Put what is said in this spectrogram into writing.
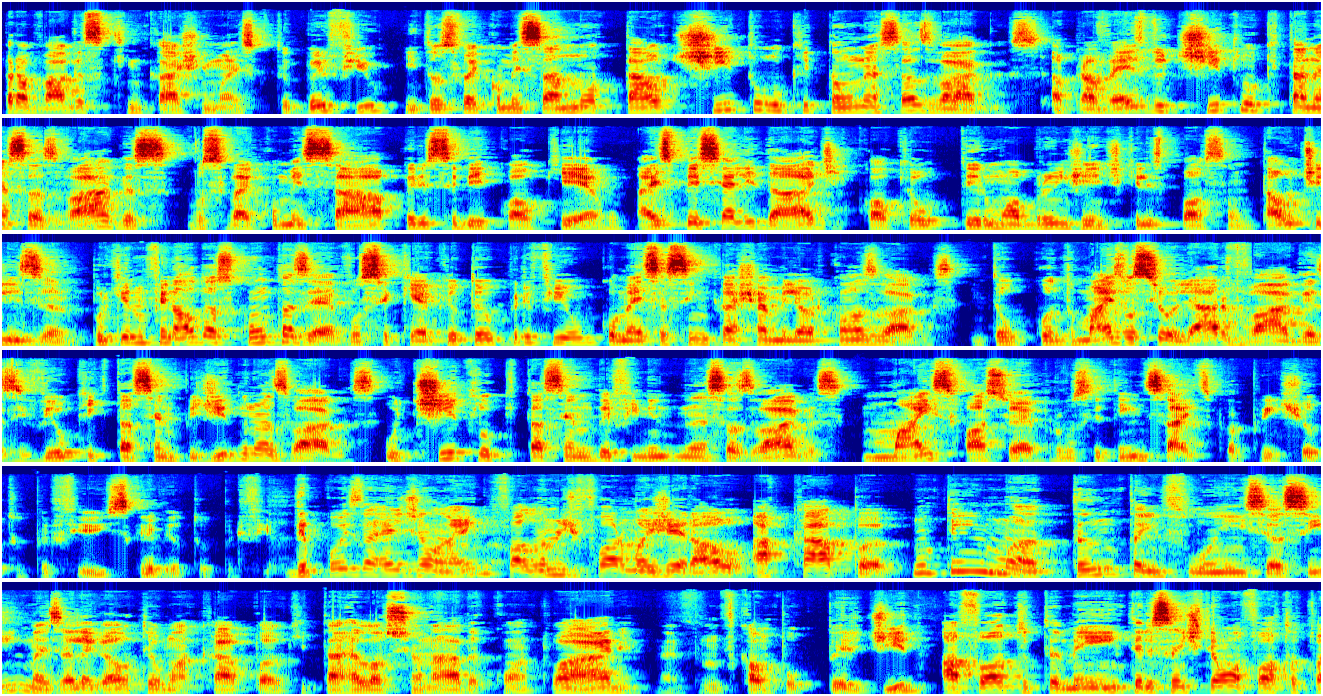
para vagas que encaixem mais com o teu perfil. Então você vai começar a notar o título que estão nessas vagas. Através do título que está nessas vagas, você vai começar a perceber qual que é a especialidade, qual que é o termo abrangente que eles possam estar tá utilizando. Porque no final das contas é, você quer que o teu perfil comece a se encaixar melhor com as vagas. Então, quanto mais você olhar vagas e ver o que está sendo pedido nas vagas, o título que está sendo definido nessas vagas, mais fácil é para você ter insights para preencher o teu perfil e escrever o teu perfil. Depois da headline, falando de forma geral, a capa não tem uma tanta influência assim, mas é legal ter uma capa que está relacionada com a tua área, né, para não ficar um pouco perdido. A foto também é interessante ter uma foto atualizada,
